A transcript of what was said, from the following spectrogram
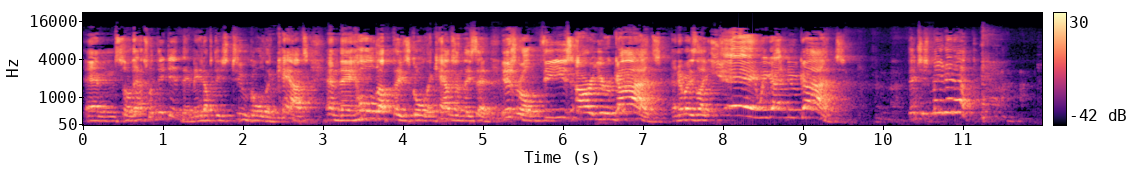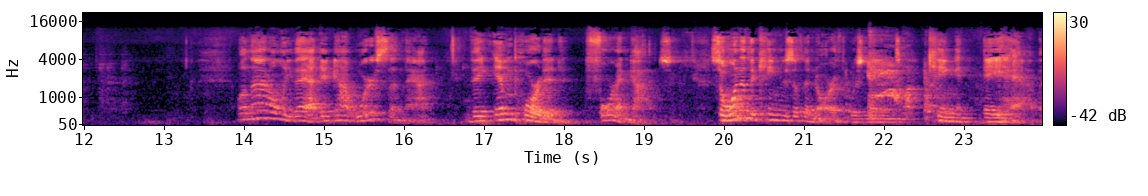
And so that's what they did. They made up these two golden calves, and they hold up these golden calves and they said, Israel, these are your gods. And everybody's like, yay, we got new gods. They just made it up. Well, not only that, it got worse than that. They imported foreign gods. So one of the kings of the north was named King Ahab.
